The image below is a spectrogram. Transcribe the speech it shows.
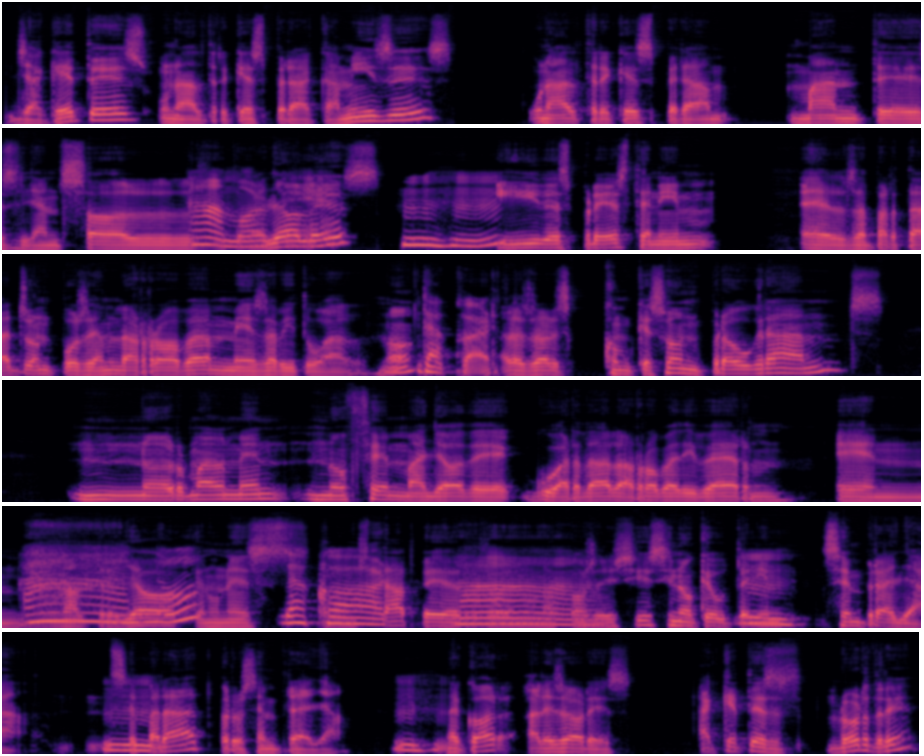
jaquetes, un altre que és per a camises, un altre que és per a mantes, llençols, Ah, tovalloles, Mhm. i després tenim els apartats on posem la roba més habitual, no? D'acord. Aleshores, com que són prou grans, normalment no fem allò de guardar la roba d'hivern en un Ah, altre lloc, no? en, unes, en uns tàpers o en Ah. una cosa així, sinó que ho tenim Mm. sempre allà, Mm. separat, però sempre allà. Mhm. D'acord? Aleshores, aquest és l'ordre,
